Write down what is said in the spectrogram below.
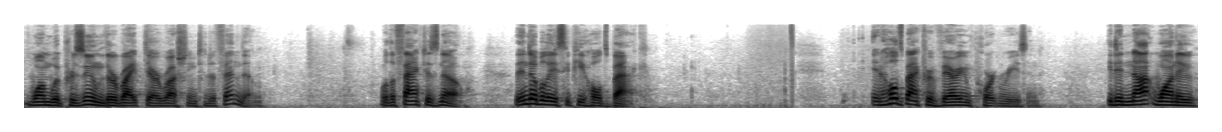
one would presume they're right there rushing to defend them. Well, the fact is no. The NAACP holds back. It holds back for a very important reason. It did not want to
